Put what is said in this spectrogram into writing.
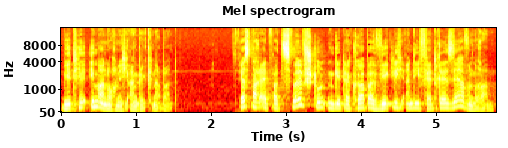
wird hier immer noch nicht angeknabbert. Erst nach etwa zwölf Stunden geht der Körper wirklich an die Fettreserven ran.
